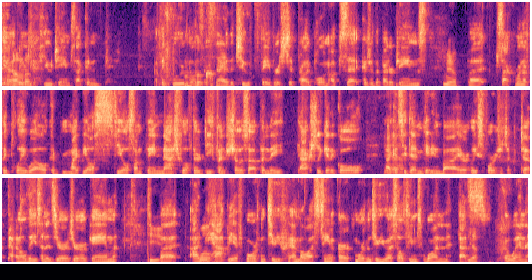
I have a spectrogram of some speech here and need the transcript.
Yeah, I I think there's know. a few teams that can. I think Louisville and Look. Cincinnati are the two favorites to probably pull an upset because they're the better teams. Yeah, But Sacramento, if they play well, could might be able to steal something. Nashville, if their defense shows up and they actually get a goal, I could see them getting by or at least force it to, to penalties in a 0-0 game. Do you, But I'd Well- be happy if more than two MLS team or more than two USL teams won. That's a win.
